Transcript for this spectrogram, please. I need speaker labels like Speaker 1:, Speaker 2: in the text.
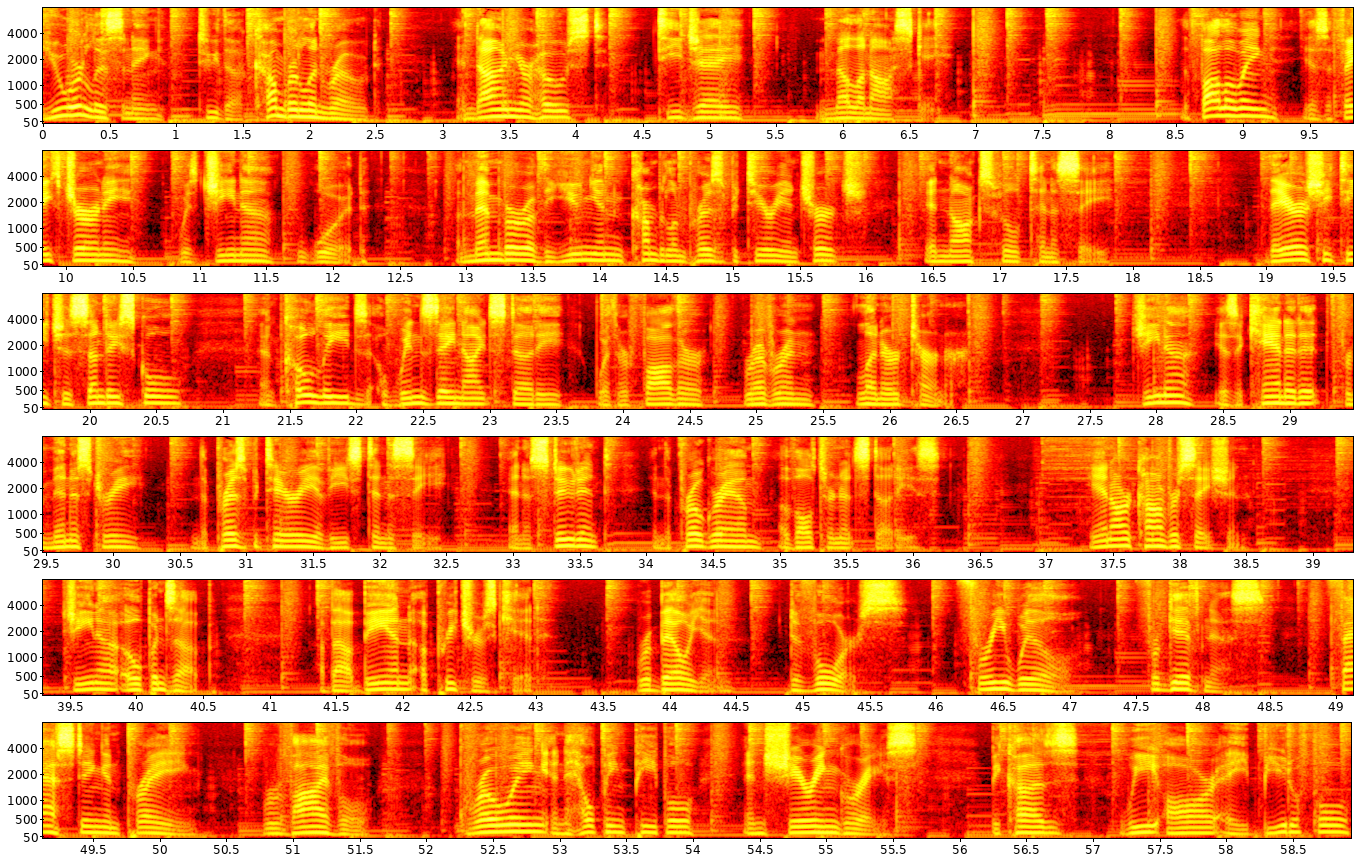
Speaker 1: You are listening to the Cumberland Road, and I'm your host, TJ Melanowski. The following is a faith journey with Gina Wood, a member of the Union Cumberland Presbyterian Church in Knoxville, Tennessee. There, she teaches Sunday school and co leads a Wednesday night study with her father, Reverend Leonard Turner. Gina is a candidate for ministry in the Presbytery of East Tennessee and a student in the program of alternate studies. In our conversation, Gina opens up about being a preacher's kid, rebellion, divorce, free will, forgiveness, fasting and praying, revival, growing and helping people, and sharing grace because we are a beautiful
